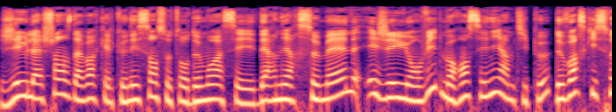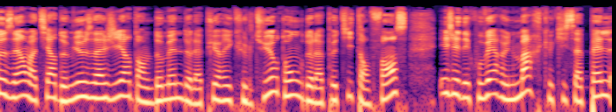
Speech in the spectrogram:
J'ai eu la chance d'avoir quelques naissances autour de moi ces dernières semaines et j'ai eu envie de me renseigner un petit peu, de voir ce qui se faisait en matière de mieux agir dans le domaine de la puériculture, donc de la petite enfance. Et j'ai découvert une marque qui s'appelle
